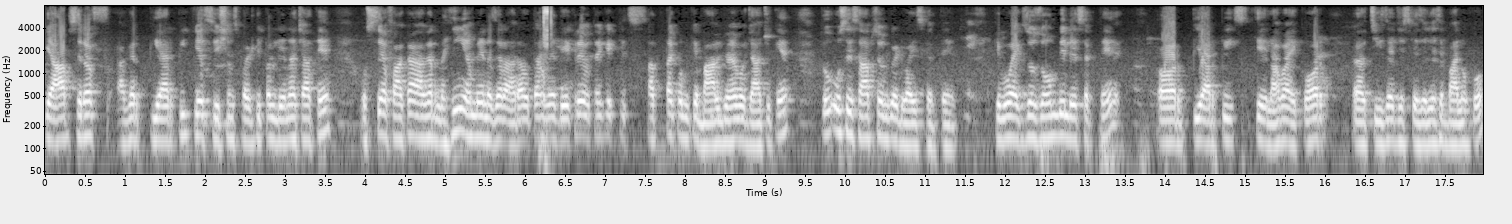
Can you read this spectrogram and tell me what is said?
कि आप सिर्फ़ अगर पीआरपी के सेशंस मल्टीपल लेना चाहते हैं उससे अफाका अगर नहीं हमें नज़र आ रहा होता हमें देख रहे होते हैं कि किस हद तक उनके बाल जो है वो जा चुके हैं तो उस हिसाब से उनको एडवाइस करते हैं कि वो एक्सोजोम भी ले सकते हैं और पीआरपी के अलावा एक और चीज़ है जिसके ज़रिए से बालों को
